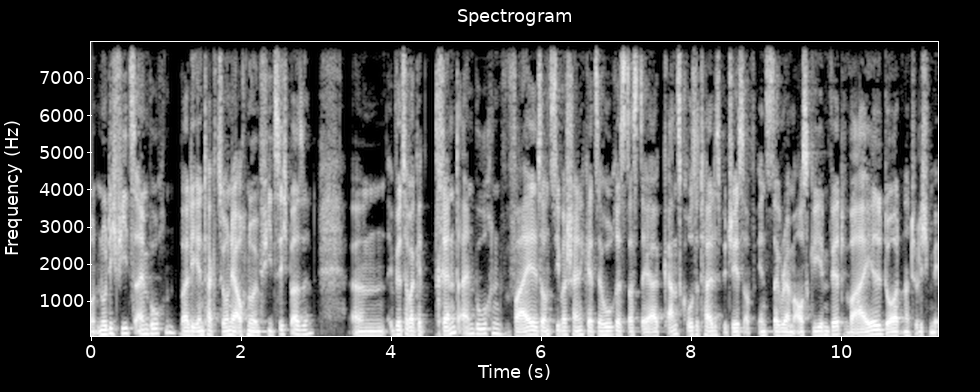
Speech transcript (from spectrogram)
und nur die Feeds einbuchen, weil die Interaktionen ja auch nur im Feed sichtbar sind. Ähm, Würde es aber getrennt einbuchen, weil sonst die Wahrscheinlichkeit sehr hoch ist, dass der ganz große Teil des Budgets auf Instagram ausgegeben wird, weil dort natürlich mehr,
